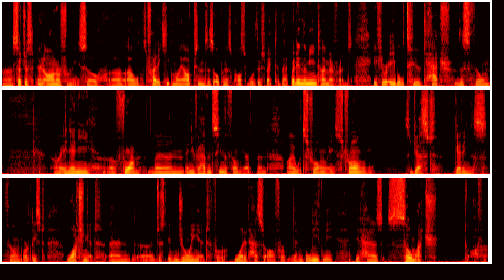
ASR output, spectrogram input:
uh, such a, an honor for me. So uh, I'll try to keep my options as open as possible with respect to that. But in the meantime, my friends, if you're able to catch this film uh, in any uh, form, then and you haven't seen the film yet, then I would strongly, strongly suggest getting this film, or at least watching it and uh, just enjoying it for what it has to offer. And believe me, it has so much to offer.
